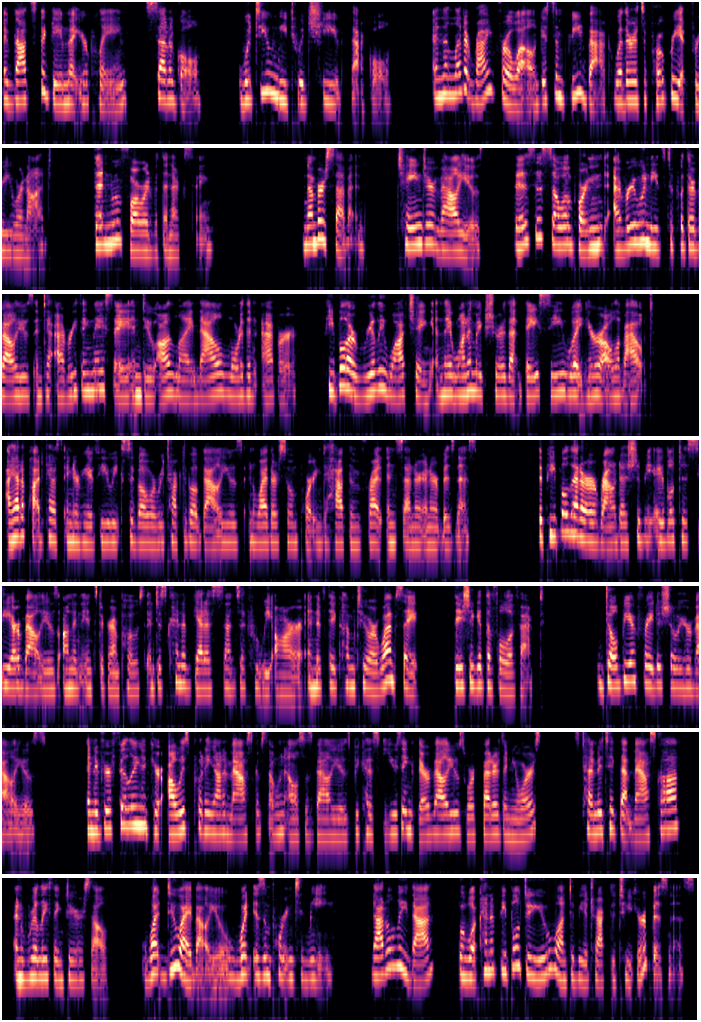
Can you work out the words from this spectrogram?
If that's the game that you're playing, set a goal. What do you need to achieve that goal? And then let it ride for a while and get some feedback, whether it's appropriate for you or not. Then move forward with the next thing. Number seven, change your values. This is so important. Everyone needs to put their values into everything they say and do online now more than ever. People are really watching and they want to make sure that they see what you're all about. I had a podcast interview a few weeks ago where we talked about values and why they're so important to have them front and center in our business. The people that are around us should be able to see our values on an Instagram post and just kind of get a sense of who we are. And if they come to our website, they should get the full effect. Don't be afraid to show your values. And if you're feeling like you're always putting on a mask of someone else's values because you think their values work better than yours, it's time to take that mask off and really think to yourself What do I value? What is important to me? Not only that, but what kind of people do you want to be attracted to your business?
